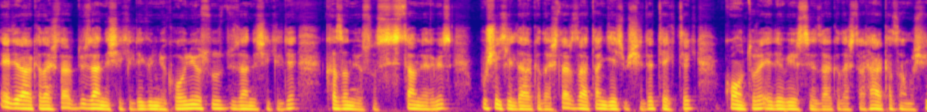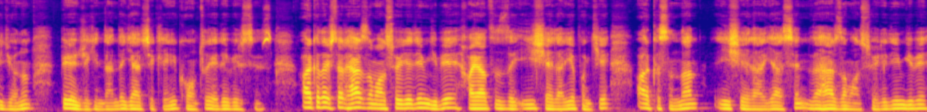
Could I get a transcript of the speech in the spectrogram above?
nedir arkadaşlar? Düzenli şekilde günlük oynuyorsunuz. Düzenli şekilde kazanıyorsunuz. Sistemlerimiz bu şekilde arkadaşlar zaten geçmişi de tek tek kontrol edebilirsiniz arkadaşlar. Her kazanmış videonun bir öncekinden de gerçekliğini kontrol edebilirsiniz. Arkadaşlar her zaman söylediğim gibi hayatınızda iyi şeyler yapın ki arkasından iyi şeyler gelsin ve her zaman söylediğim gibi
